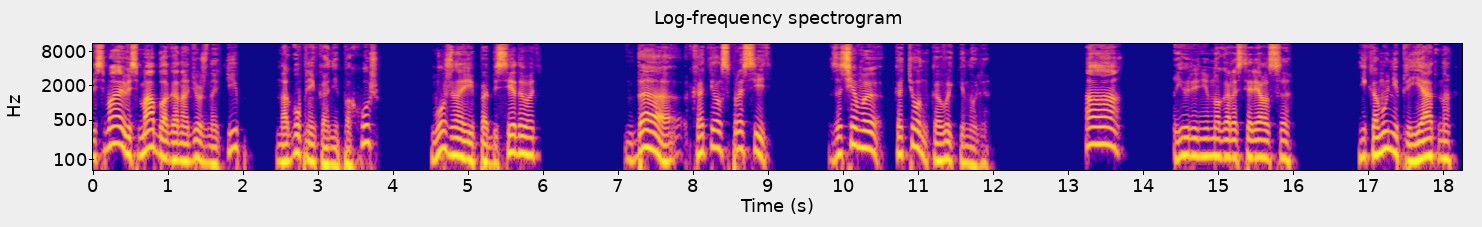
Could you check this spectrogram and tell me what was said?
Весьма-весьма благонадежный тип, на гопника не похож. Можно и побеседовать. «Да, хотел спросить, зачем вы котенка выкинули?» «А...» Юрий немного растерялся. «Никому неприятно,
